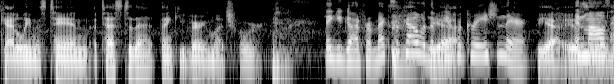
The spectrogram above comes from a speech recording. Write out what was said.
Catalina's tan attests to that. Thank you very much for. Thank you, God, for Mexico and the Yeah. beautiful creation there. yeah. And Miles, amazing.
